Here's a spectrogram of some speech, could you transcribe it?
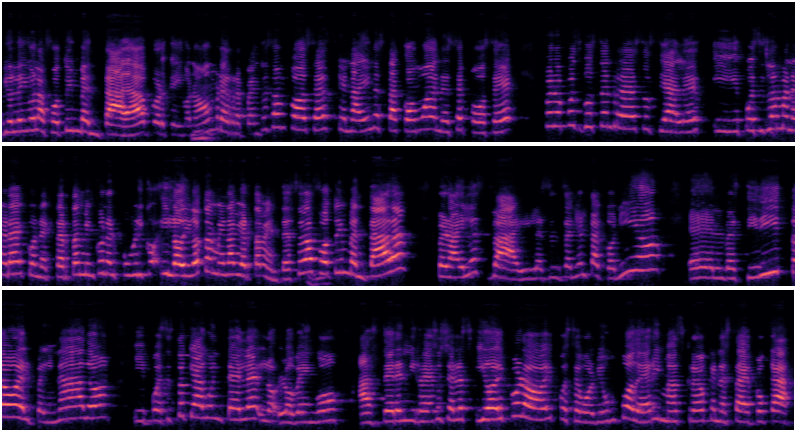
yo le digo la foto inventada, porque digo, no, hombre, de repente son poses que nadie está cómodo en ese pose, pero pues gusta en redes sociales y pues es la manera de conectar también con el público y lo digo también abiertamente, esta es la foto inventada, pero ahí les va y les enseño el taconillo, el vestidito, el peinado y pues esto que hago en tele lo, lo, vengo a hacer en mis redes sociales y hoy por hoy pues se volvió un poder y más creo que en esta época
